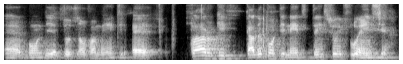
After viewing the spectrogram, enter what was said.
É, bom dia a todos novamente. É, claro que cada continente tem sua influência.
